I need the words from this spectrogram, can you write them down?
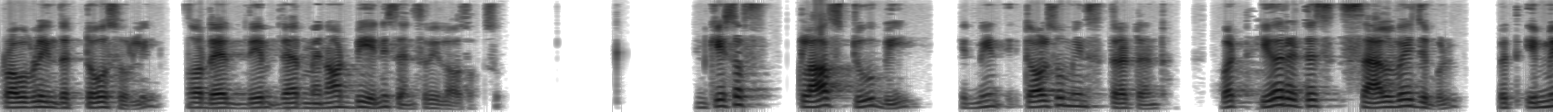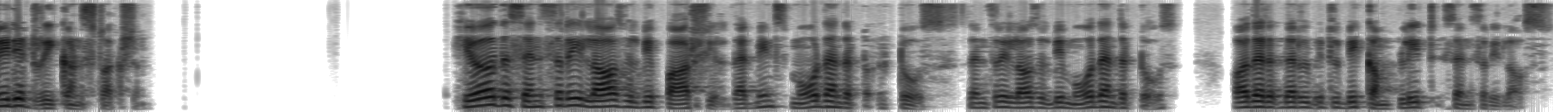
probably in the toes only, or there, they, there may not be any sensory loss also. In case of class 2B, it, mean, it also means threatened, but here it is salvageable with immediate reconstruction. Here the sensory loss will be partial. That means more than the toes. Sensory loss will be more than the toes or there, there will, it will be complete sensory loss.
